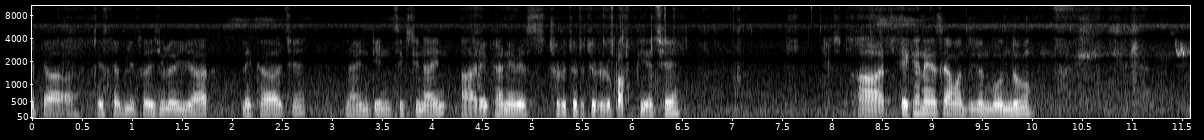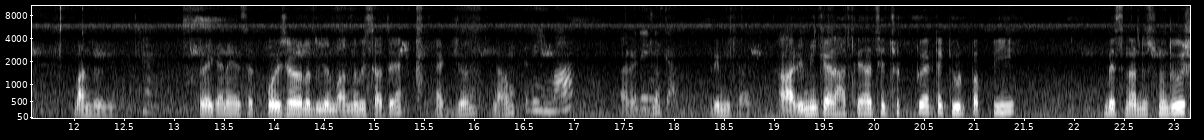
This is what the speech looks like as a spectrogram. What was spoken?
এটা এস্টাবলিশ হয়েছিল ইয়ার লেখা আছে নাইনটিন সিক্সটি নাইন আর এখানে বেশ ছোট ছোট ছোট ছোটো পাপ্পি আছে। আর এখানে এসে আমার দুজন বন্ধু বান্ধবী। তো এখানে এসে পরিচয় হলো দুজন বান্ধবীর সাথে। একজন নাম? রিমা আর একজন? রিমিকা। আর রিমিকার হাতে আছে ছোট্ট একটা কিউট পাপ্পি বেশ নাদুস নুদুস।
